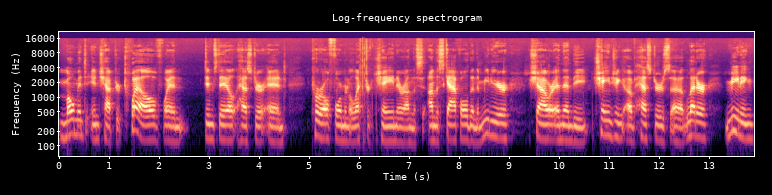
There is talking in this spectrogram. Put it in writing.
moment in chapter 12 when Dimmesdale, Hester, and Pearl form an electric chain. They're on the on the scaffold and the meteor shower, and then the changing of Hester's uh, letter, meaning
